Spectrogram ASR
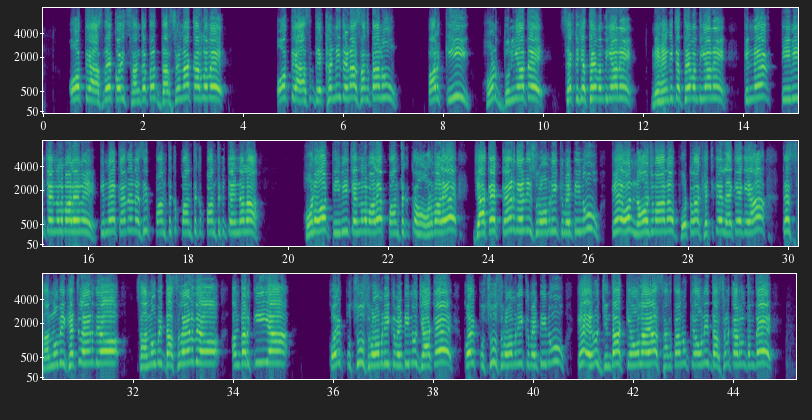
ਉਹ ਇਤਿਹਾਸ ਦੇ ਕੋਈ ਸੰਗਤ ਦਰਸ਼ਨ ਨਾ ਕਰ ਲਵੇ। ਉਹ ਇਤਿਹਾਸ ਦੇਖਣ ਨਹੀਂ ਦੇਣਾ ਸੰਗਤਾਂ ਨੂੰ। ਪਰ ਕੀ ਹੁਣ ਦੁਨੀਆ ਤੇ ਸਿੱਖ ਜਥੇਬੰਦੀਆਂ ਨੇ, ਨਿਹੰਗ ਜਥੇਬੰਦੀਆਂ ਨੇ, ਕਿੰਨੇ ਟੀਵੀ ਚੈਨਲ ਵਾਲੇ ਨੇ, ਕਿੰਨੇ ਕਹਿੰਦੇ ਨੇ ਅਸੀਂ ਪੰਥਕ ਪੰਥਕ ਪੰਥਕ ਚੈਨਲ ਆ। ਹੁਣ ਉਹ ਟੀਵੀ ਚੈਨਲ ਵਾਲੇ ਪੰਥਕ ਕਹਾਉਣ ਵਾਲੇ ਜਾ ਕੇ ਕਹਿਣਗੇ ਨਹੀਂ ਸ਼੍ਰੋਮਣੀ ਕਮੇਟੀ ਨੂੰ ਕਿ ਉਹ ਨੌਜਵਾਨ ਫੋਟੋਆਂ ਖਿੱਚ ਕੇ ਲੈ ਕੇ ਗਿਆ ਤੇ ਸਾਨੂੰ ਵੀ ਖਿੱਚ ਲੈਣ ਦਿਓ, ਸਾਨੂੰ ਵੀ ਦੱਸ ਲੈਣ ਦਿਓ, ਅੰਦਰ ਕੀ ਆ? ਕੋਈ ਪੁੱਛੂ ਸ਼੍ਰੋਮਣੀ ਕਮੇਟੀ ਨੂੰ ਜਾ ਕੇ, ਕੋਈ ਪੁੱਛੂ ਸ਼੍ਰੋਮਣੀ ਕਮੇਟੀ ਨੂੰ ਕਿ ਇਹਨੂੰ ਜਿੰਦਾ ਕਿਉਂ ਲਾਇਆ, ਸੰਗਤਾਂ ਨੂੰ ਕਿਉਂ ਨਹੀਂ ਦਰਸ਼ਨ ਕਰਨ ਦਿੰਦੇ?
